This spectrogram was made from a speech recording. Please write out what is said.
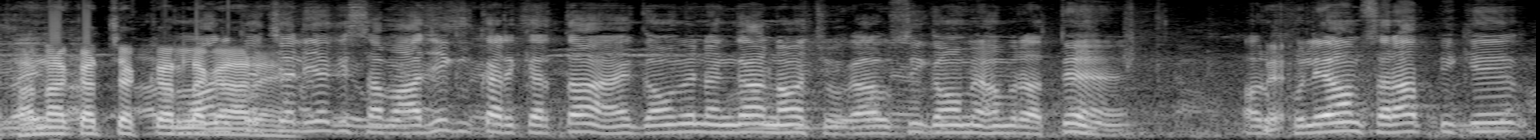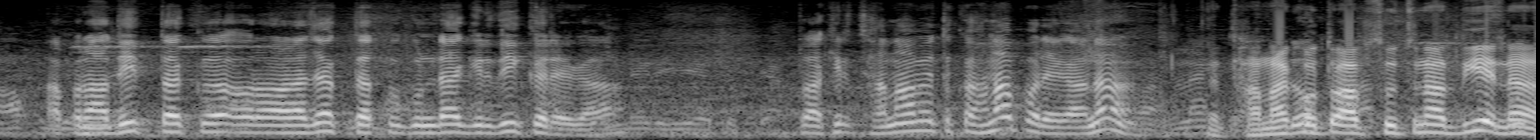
थाना का चक्कर लगा रहे हैं। चलिए कि सामाजिक कार्यकर्ता हैं गाँव में नंगा नाच होगा उसी गाँव में हम रहते हैं। और खुलेआम शराब पी के अपराधी तक और अराजक तत्व गुंडागिर्दी करेगा तो आखिर थाना में तो कहना पड़ेगा ना? थाना को तो आप सूचना दिए ना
